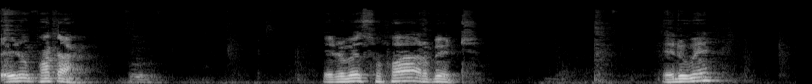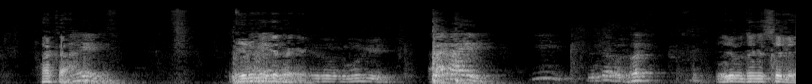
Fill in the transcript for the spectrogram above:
এই রুম ফাঁকা। এই রুমে সোফা আর বেড। এই রুমে ফাঁকা। রুমে কে থাকে? এই রুমে থাকে ছেলে।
